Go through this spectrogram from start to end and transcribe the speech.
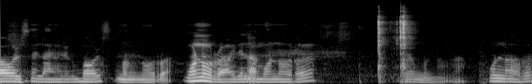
பவுல்ஸ் எல்லாம் இருக்குது. பவுல்ஸ் முந்நூறுரூவா முந்நூறுரூவா இதெல்லாம் முந்நூறு. இது முந்நூறுரூவா முந்நூறு.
